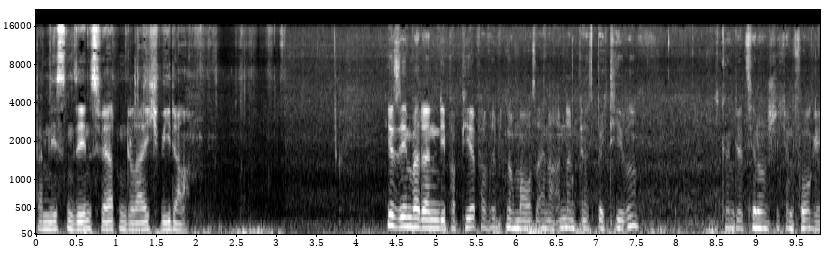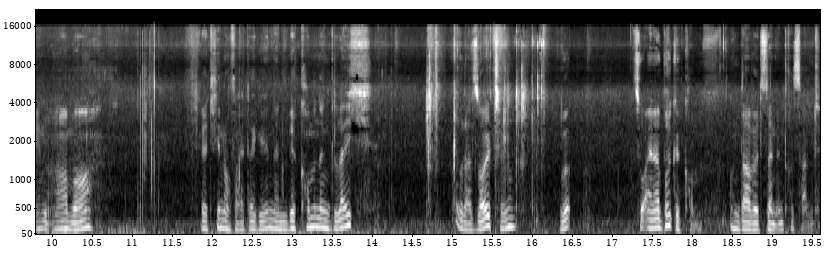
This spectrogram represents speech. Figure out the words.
beim nächsten Sehenswerten gleich wieder. Hier sehen wir dann die Papierfabrik nochmal aus einer anderen Perspektive. Ich könnte jetzt hier noch ein Stückchen vorgehen, aber werde hier noch weitergehen, denn wir kommen dann gleich oder sollten zu einer Brücke kommen. Und da wird es dann interessant.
